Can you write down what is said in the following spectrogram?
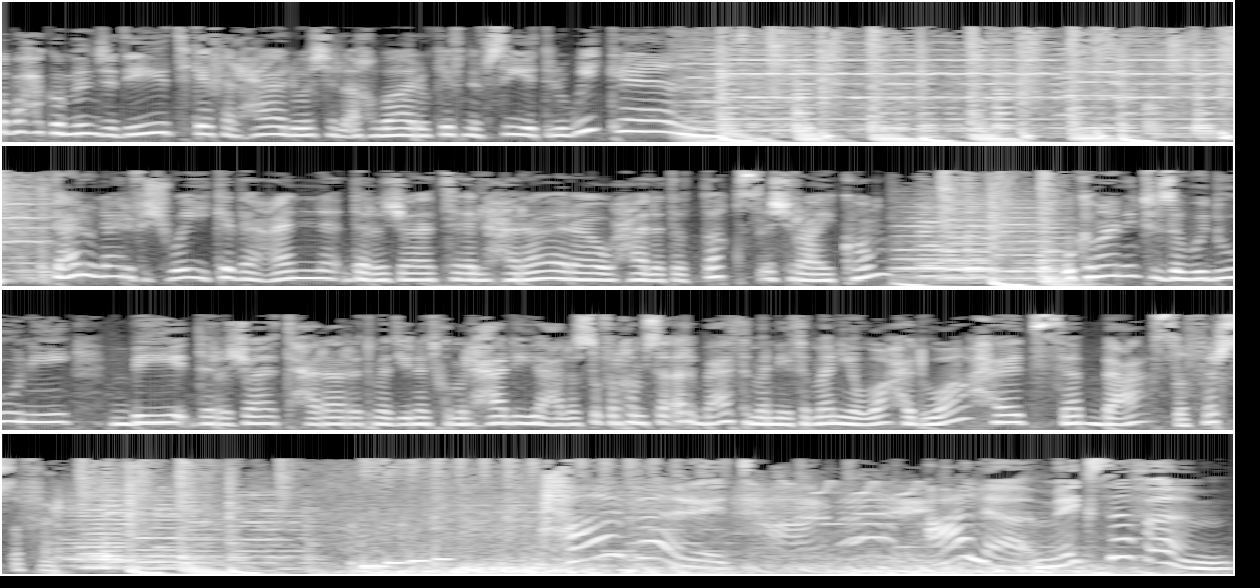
صباحكم من جديد. كيف الحال؟ وش الأخبار؟ وكيف نفسية ال weekend؟ تعالوا نعرف شوي كذا عن درجات الحرارة وحالة الطقس. إيش رأيكم؟ وكمان أنتم زودوني بدرجات حرارة مدينتكم الحالية على صفر خمسة أربعة ثمانية, واحد, واحد سبعة صفر صفر. حار بارد. على Mix FM.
